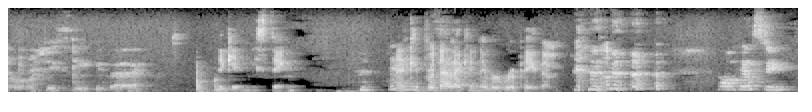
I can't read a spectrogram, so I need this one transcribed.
Oh, she's sneaky back. They gave me Sting. I could, for that, I can never repay them. oh, hail Steve.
